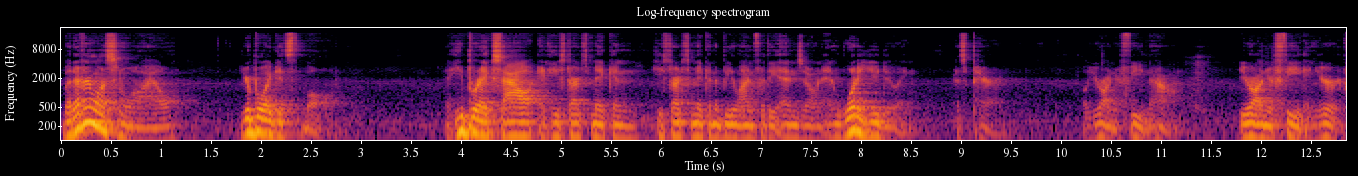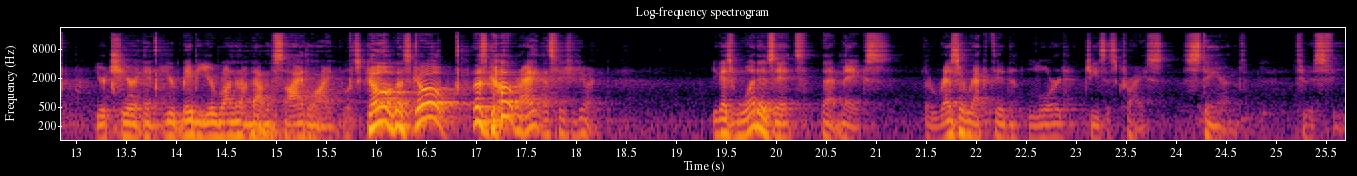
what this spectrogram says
But every once in a while, your boy gets the ball. And he breaks out and he starts making he starts making a beeline for the end zone. And what are you doing as a parent? Well, you're on your feet now. You're on your feet and you're you're cheering him. You're, maybe you're running down the sideline. Let's go, let's go, let's go, right? That's what you're doing. You guys, what is it that makes the resurrected Lord Jesus Christ stand to his feet?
